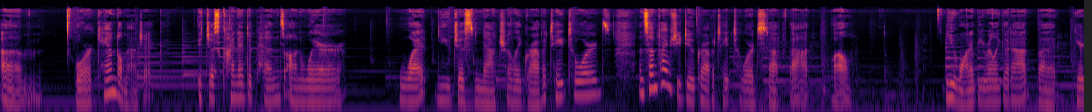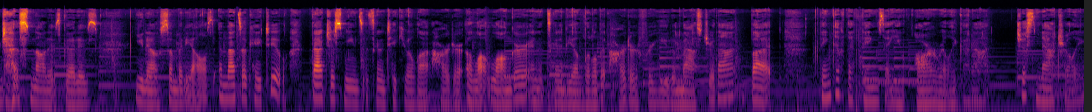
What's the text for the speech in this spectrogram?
um, or candle magic. It just kind of depends on where what you just naturally gravitate towards. And sometimes you do gravitate towards stuff that, well, you want to be really good at, but you're just not as good as you know, somebody else, and that's okay too. That just means it's going to take you a lot harder, a lot longer, and it's going to be a little bit harder for you to master that. But think of the things that you are really good at, just naturally,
